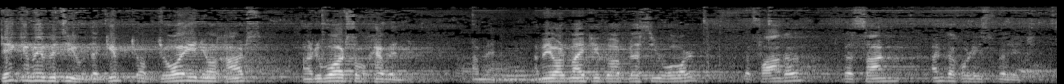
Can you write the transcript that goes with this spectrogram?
take away with you the gift of joy in your hearts and rewards of heaven. Amen. And may Almighty God bless you all, the Father, the Son, and the Holy Spirit.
